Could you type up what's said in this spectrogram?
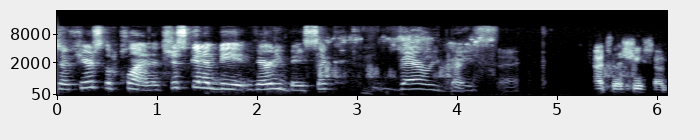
So here's the plan. It's just gonna be very basic. Very basic. That's what she said.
